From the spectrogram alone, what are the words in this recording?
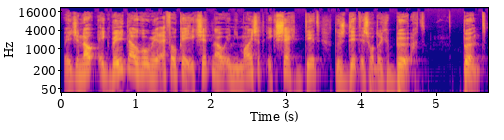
Weet je, nou, ik weet nou gewoon weer even, oké, ik zit nou in die mindset, ik zeg dit, dus dit is wat er gebeurt. Punt.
